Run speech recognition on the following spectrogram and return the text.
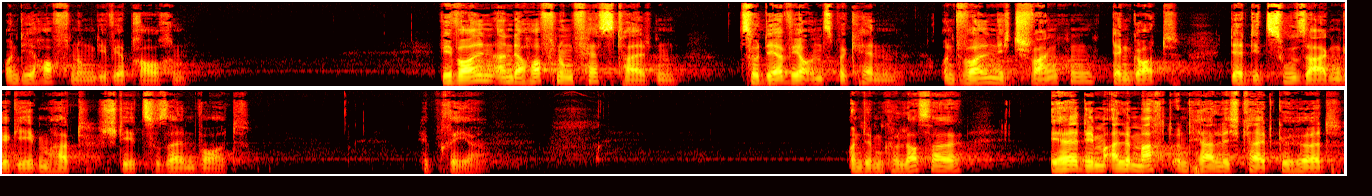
und die Hoffnung, die wir brauchen. Wir wollen an der Hoffnung festhalten, zu der wir uns bekennen und wollen nicht schwanken, denn Gott, der die Zusagen gegeben hat, steht zu seinem Wort. Hebräer. Und im Kolosser, er, dem alle Macht und Herrlichkeit gehört,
